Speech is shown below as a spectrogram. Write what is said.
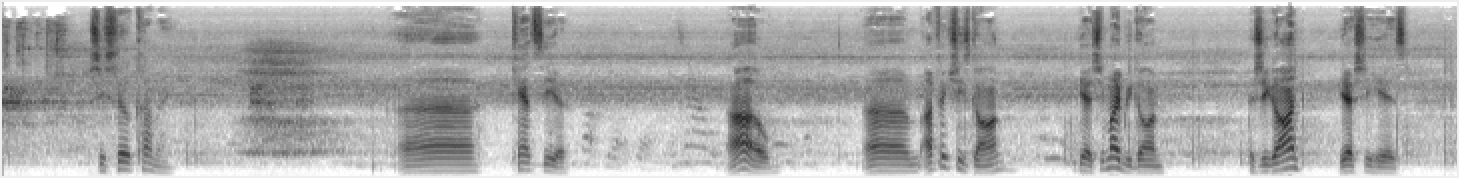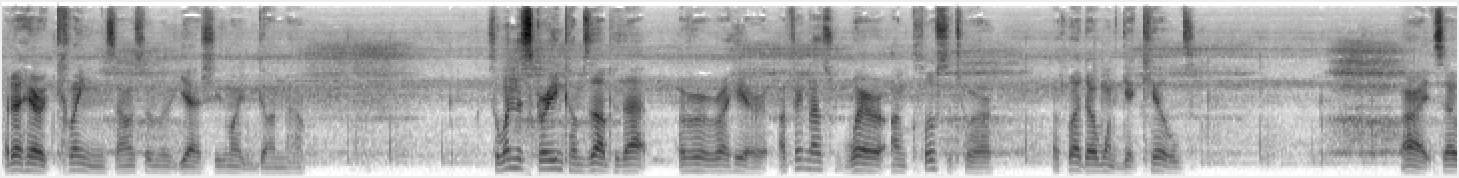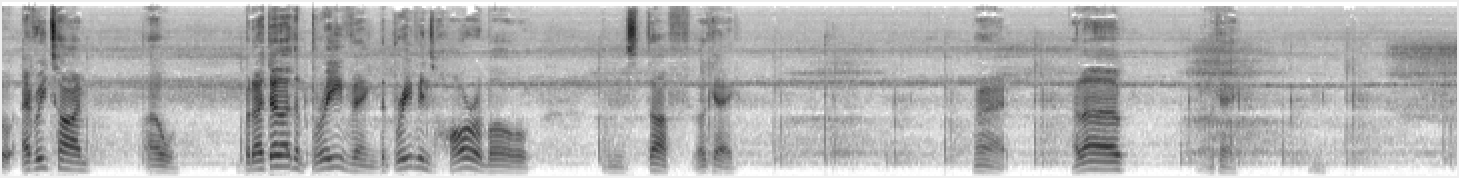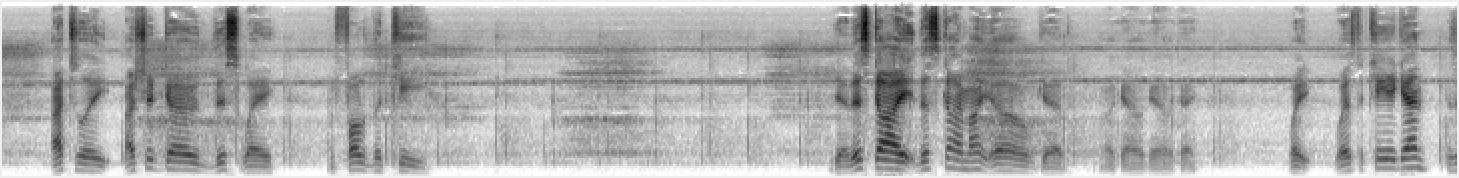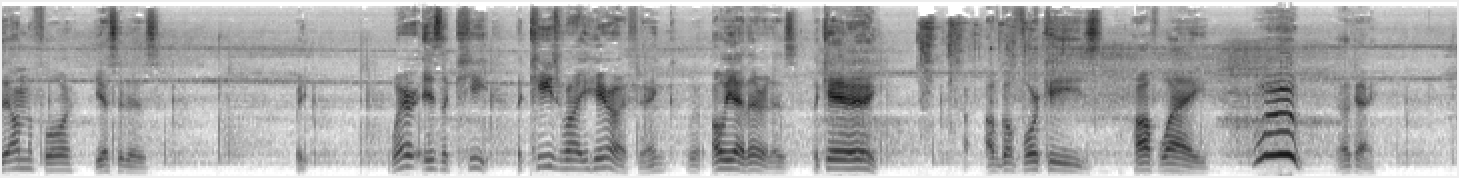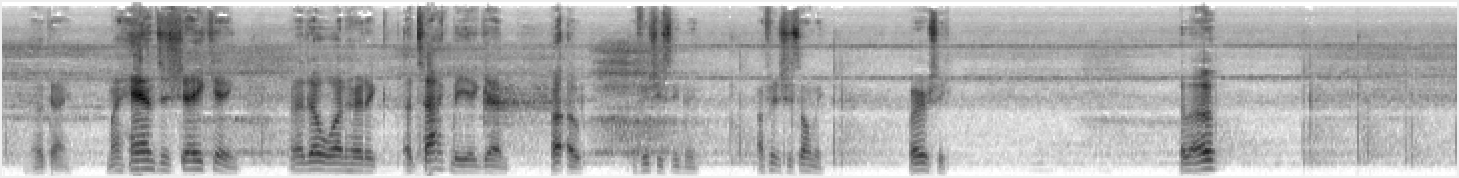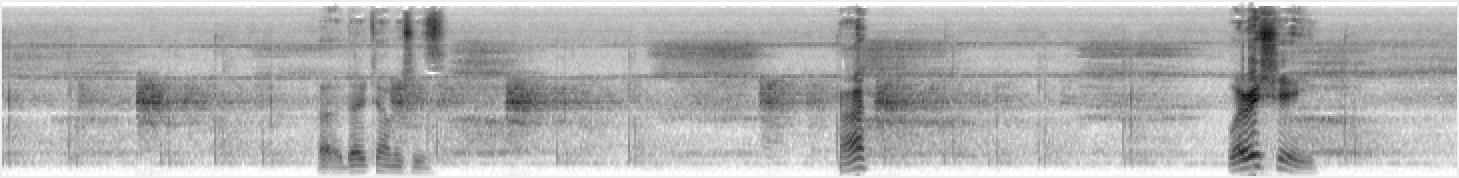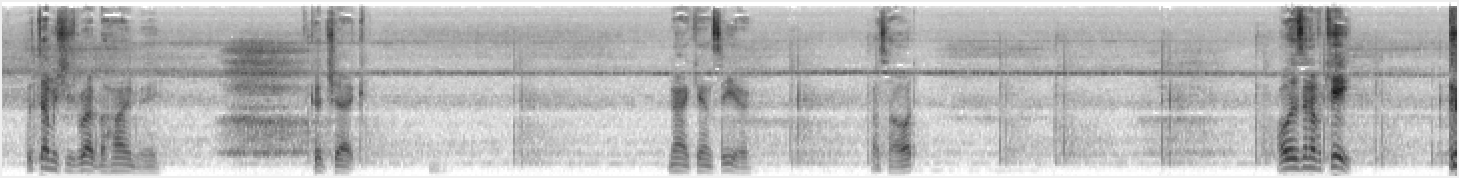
She's still coming. Uh, can't see her. Oh. Um, I think she's gone. Yeah, she might be gone. Is she gone? Yeah, she is. I don't hear a cling sound, so yeah, she might be gone now. So when the screen comes up, that over right here, I think that's where I'm closer to her. That's why I don't want to get killed. Alright, so every time... Oh. But I don't like the breathing. The breathing's horrible. And stuff. Okay. Alright. Hello? Okay. Actually, I should go this way and follow the key. Yeah, this guy, this guy might, oh god. Okay, okay, okay. Wait, where's the key again? Is it on the floor? Yes, it is. Wait, where is the key? The key's right here, I think. Oh yeah, there it is. The key! I've got four keys. Halfway. Woo! Okay. Okay. My hands are shaking. And I don't want her to attack me again. Uh-oh. I think she seen me. I think she saw me. Where is she? Hello? Uh oh, don't tell me she's... Huh? Where is she? Don't tell me she's right behind me. Good check. No, I can't see her. That's hard. Oh, there's another key.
